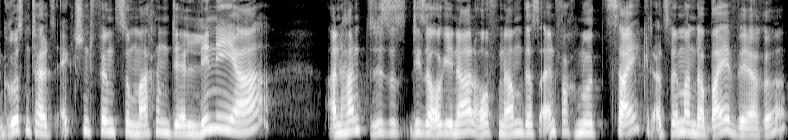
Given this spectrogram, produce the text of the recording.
größtenteils Actionfilm zu machen, der linear anhand dieses, dieser Originalaufnahmen das einfach nur zeigt, als wenn man dabei wäre.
